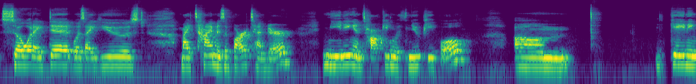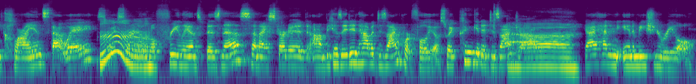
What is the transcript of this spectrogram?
So what I did was I used my time as a bartender, meeting and talking with new people, um, gaining clients that way. So I started a Mm. little freelance business, and I started um, because I didn't have a design portfolio, so I couldn't get a design job. Ah. Yeah, I had an animation reel.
